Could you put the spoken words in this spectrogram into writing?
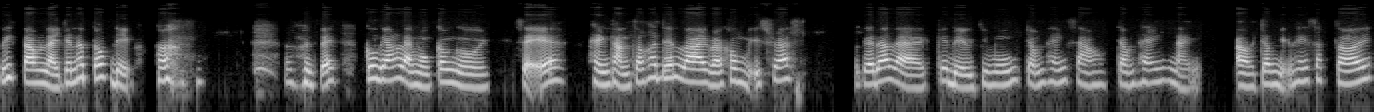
quyết tâm lại cho nó tốt đẹp hơn. Mình sẽ cố gắng làm một con người sẽ hoàn thành xong hết deadline và không bị stress. Ok đó là cái điều chị muốn trong tháng sau trong tháng này ờ trong những tháng sắp tới.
